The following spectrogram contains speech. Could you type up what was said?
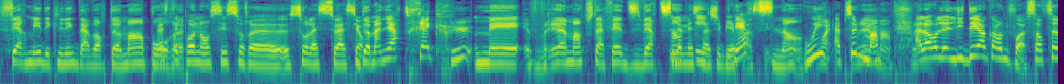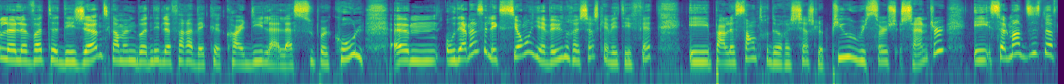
fermer des cliniques d'avortement, Elle pour s'était euh, prononcée sur, euh, sur la situation. de manière très crue, mais vraiment tout à fait divertissante Le message et est bien passé. pertinente. Oui, Ouais, absolument. vraiment, vraiment. Alors, l'idée, encore une fois, sortir le, le vote des jeunes, c'est quand même une bonne idée de le faire avec euh, Cardi, la, la super cool. Euh, aux dernières élections, il y avait eu une recherche qui avait été faite et par le centre de recherche, le Pew Research Center, et seulement 19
